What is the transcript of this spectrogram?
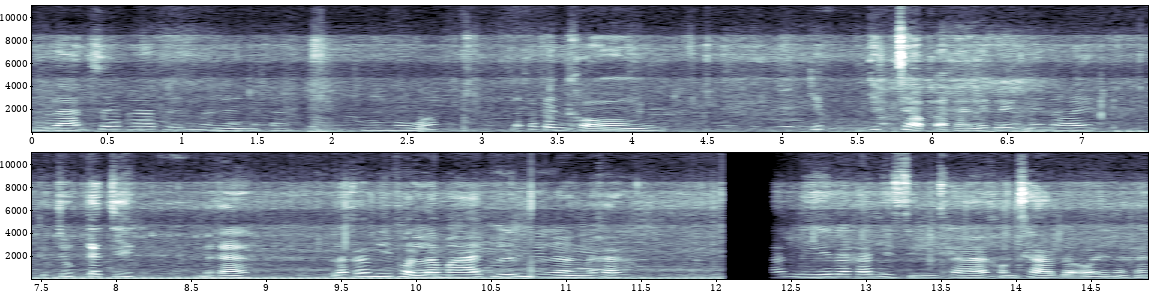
มีร้านเสื้อผ้าพื้นเมืองนะคะ มีหมวก แล้วก็เป็นของกิฟกิฟช็อปอะค่ะเล็กๆน้อยๆกระจุกกระจิกนะคะ แล้วก็มีผลไม้พื้นเมืองนะคะ ร้านนี้นะคะมีสินค้าของชาวดอยนะคะ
